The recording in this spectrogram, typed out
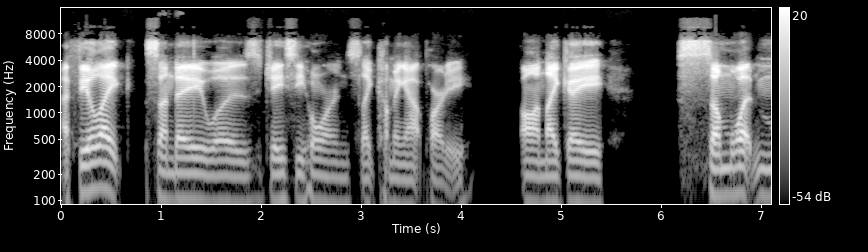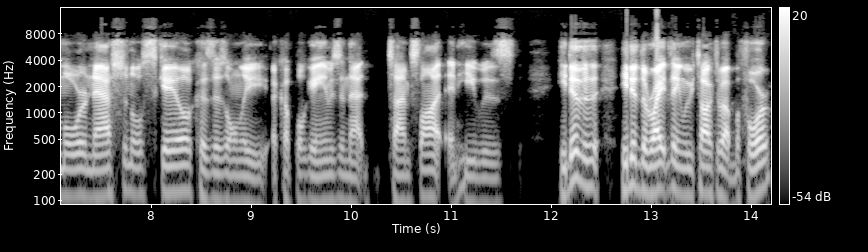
I feel like Sunday was Jaycee Horn's like coming out party on like a somewhat more national scale because there's only a couple games in that time slot and he was he did the, he did the right thing we talked about before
